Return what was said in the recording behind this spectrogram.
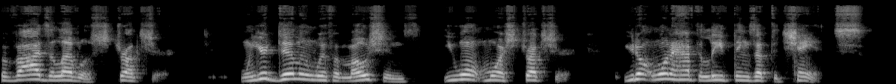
provides a level of structure. When you're dealing with emotions, you want more structure. you don't want to have to leave things up to chance.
